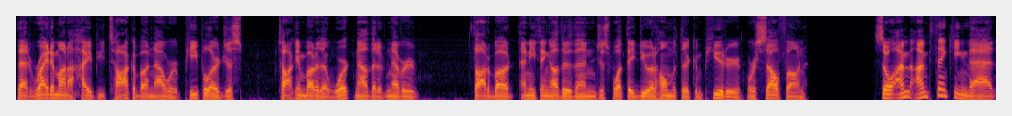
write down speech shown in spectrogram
that right amount of hype you talk about now, where people are just talking about it at work now that have never thought about anything other than just what they do at home with their computer or cell phone. So I'm I'm thinking that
